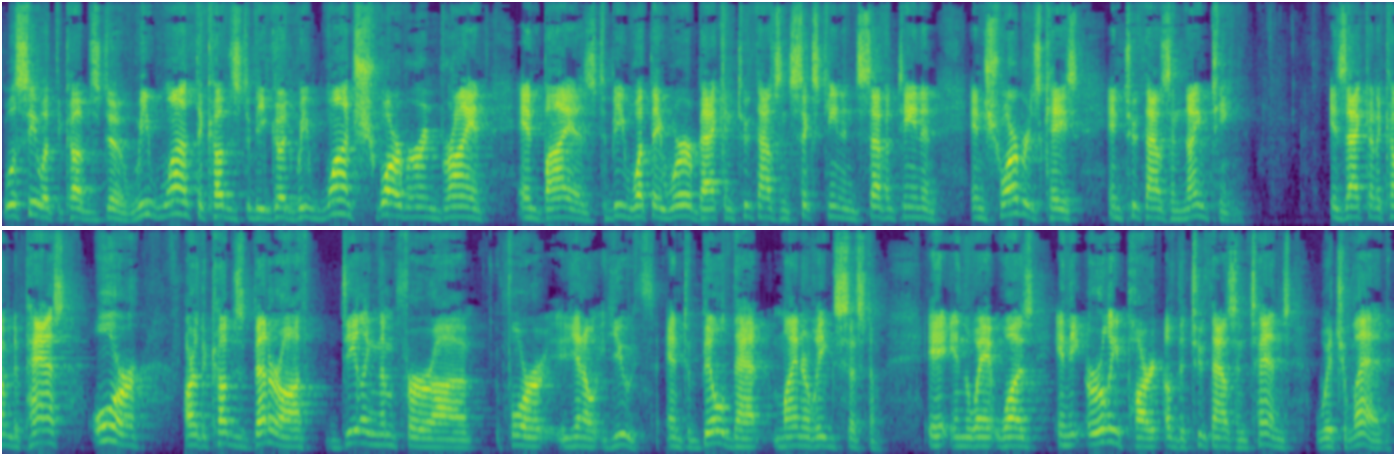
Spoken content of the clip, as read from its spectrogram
We'll see what the Cubs do. We want the Cubs to be good. We want Schwarber and Bryant and Baez to be what they were back in 2016 and 17, and in Schwarber's case, in 2019. Is that going to come to pass, or are the Cubs better off dealing them for uh, for you know youth and to build that minor league system in, the way it was in the early part of the 2010s, which led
